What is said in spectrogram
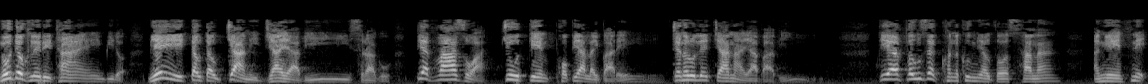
ငုတ်တုတ်ကလေးတွေထိုင်ပြီးတော့မျက်ရည်တောက်တောက်ကြနေကြရပြီဆိုတာကိုပြတ်သားစွာကြိုတင်ဖော်ပြလိုက်ပါတယ်ကျွန်တော်တို့လည်းကြားနာရပါပြီ138ခုမြောက်သောဆာလံအငယ်နှစ်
